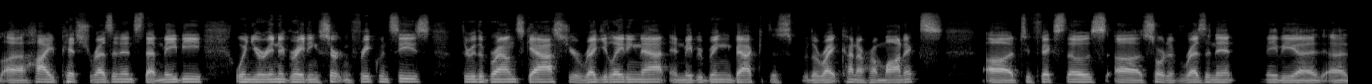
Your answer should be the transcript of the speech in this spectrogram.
a high pitched resonance that maybe when you're integrating certain frequencies through the Brown's gas, you're regulating that and maybe bringing back this, the right kind of harmonics uh, to fix those uh, sort of resonant maybe uh, uh,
